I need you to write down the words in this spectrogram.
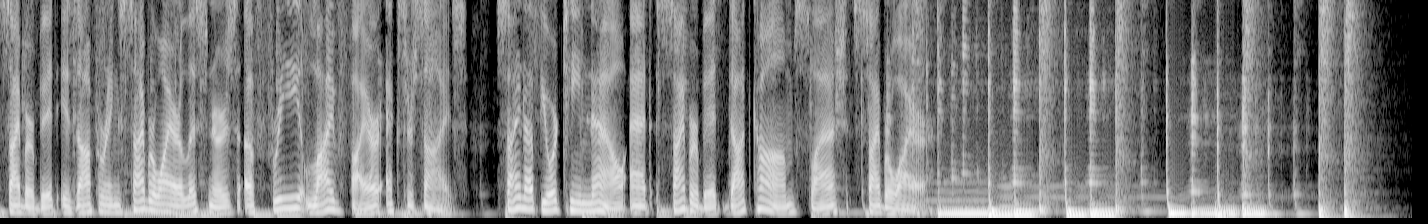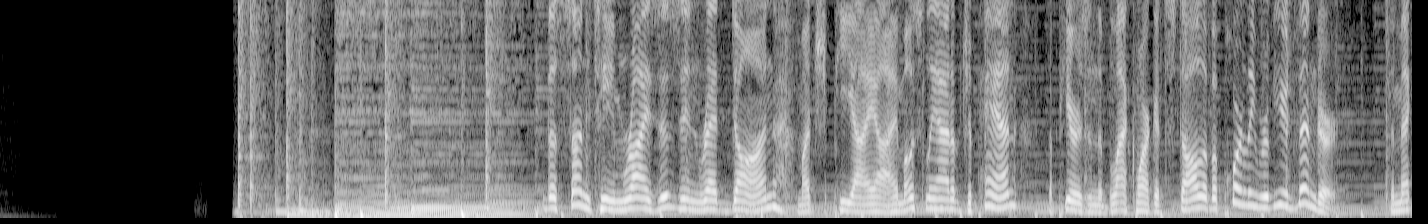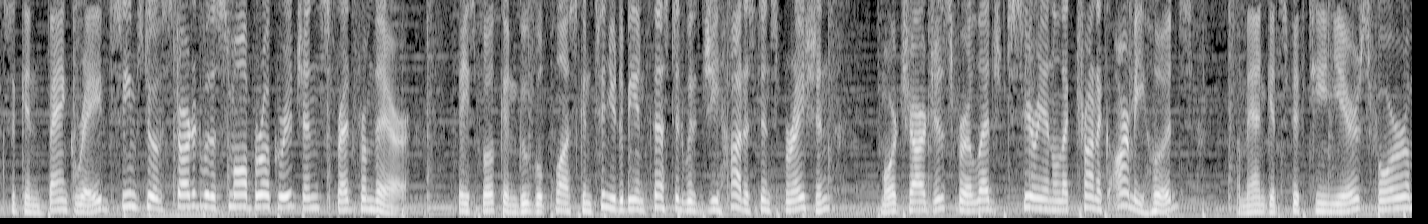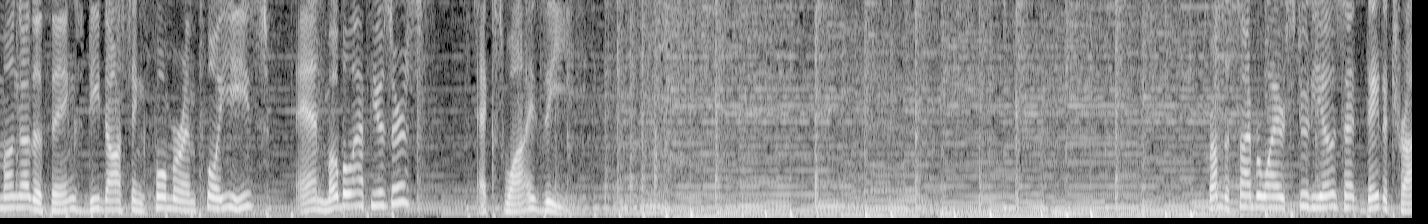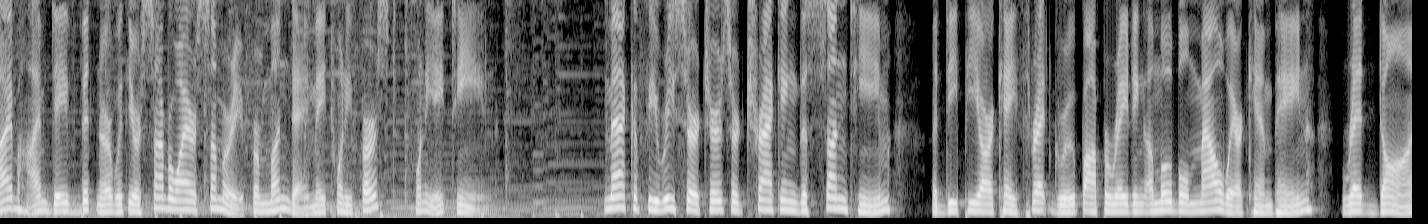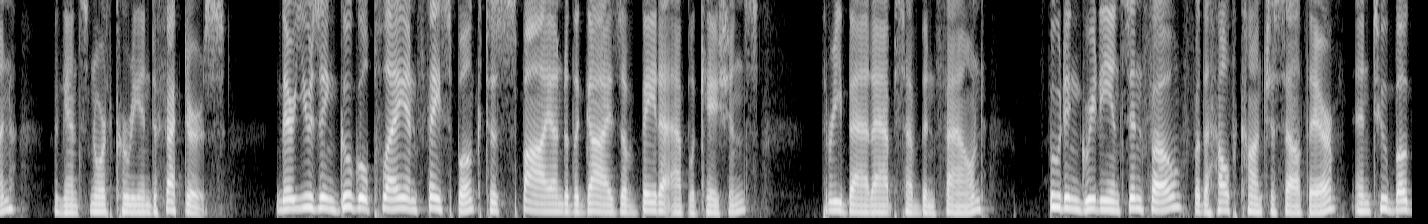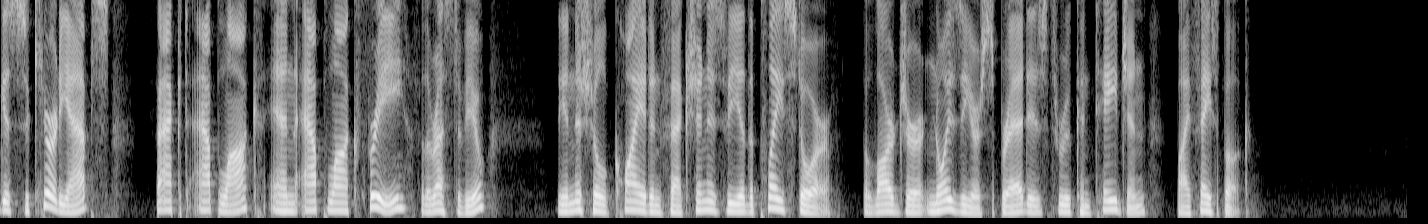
Cyberbit is offering Cyberwire listeners a free live fire exercise. Sign up your team now at cyberbit.com slash cyberwire. The Sun Team rises in Red Dawn. Much PII, mostly out of Japan, appears in the black market stall of a poorly reviewed vendor. The Mexican bank raid seems to have started with a small brokerage and spread from there. Facebook and Google Plus continue to be infested with jihadist inspiration. More charges for alleged Syrian Electronic Army hoods. A man gets 15 years for, among other things, DDoSing former employees. And mobile app users? XYZ. From the Cyberwire studios at Data Tribe, I'm Dave Bittner with your Cyberwire summary for Monday, May 21st, 2018. McAfee researchers are tracking the Sun Team, a DPRK threat group operating a mobile malware campaign, Red Dawn, against North Korean defectors. They're using Google Play and Facebook to spy under the guise of beta applications. Three bad apps have been found food ingredients info for the health conscious out there, and two bogus security apps, Fast AppLock and App Lock Free for the rest of you. The initial quiet infection is via the Play Store. The larger, noisier spread is through Contagion by Facebook.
